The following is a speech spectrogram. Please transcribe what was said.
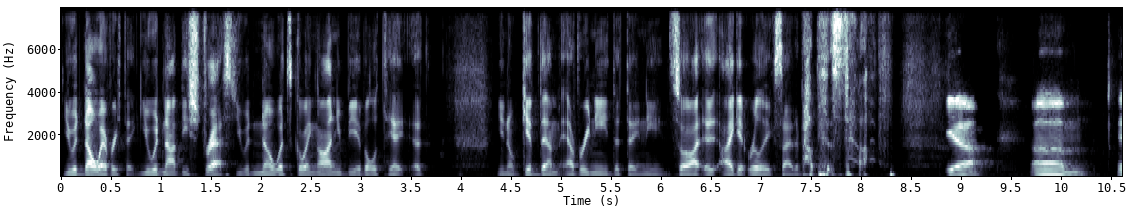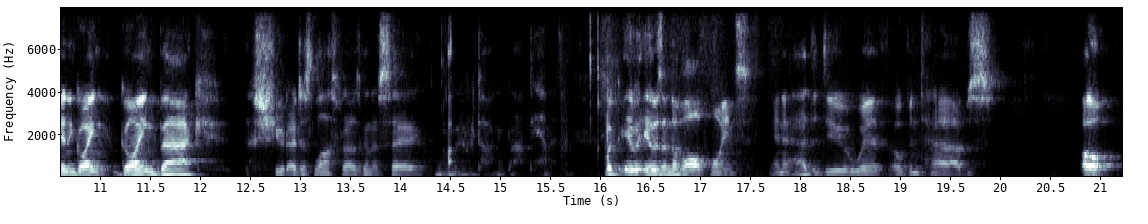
you would know everything. You would not be stressed. You would know what's going on. You'd be able to take uh, you know, give them every need that they need. So I I get really excited about this stuff. Yeah. Um and going going back shoot, I just lost what I was going to say. What were we talking about? Damn it. But it, it was a Naval point, and it had to do with open tabs. Oh,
